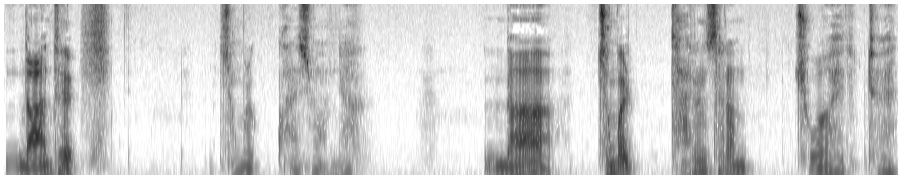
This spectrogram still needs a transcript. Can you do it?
나한테 정말 관심 없냐? 나 정말 다른 사람 좋아해도 돼?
